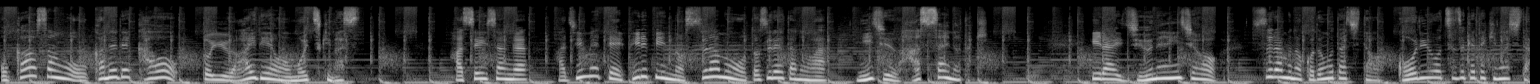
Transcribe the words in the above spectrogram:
お母さんをお金で買おうというアイデアを思いつきます。長谷さんが初めてフィリピンのスラムを訪れたのは28歳の時。以来10年以上スラムの子どもたちと交流を続けてきました。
